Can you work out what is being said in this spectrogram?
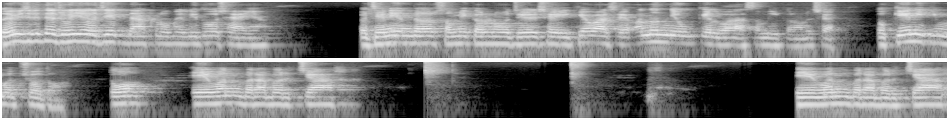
તો એવી જ રીતે જોઈએ, હજી એક દાખલો મેં લીધો છે અહીંયા. કે જેની અંદર સમીકરણો જે છે એ કેવા છે? અનન્ય ઉકેલ વાળા સમીકરણ છે. તો કે ની કિંમત શોધો? તો એ વન બરાબર ચાર. એ વન બરાબર ચાર.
